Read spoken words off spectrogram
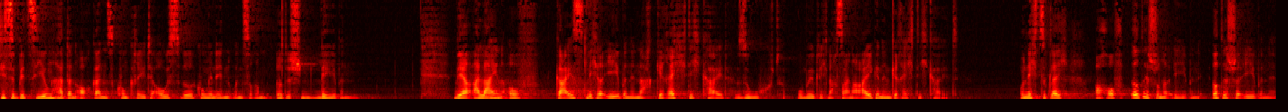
diese Beziehung hat dann auch ganz konkrete Auswirkungen in unserem irdischen Leben. Wer allein auf geistlicher Ebene nach Gerechtigkeit sucht, womöglich nach seiner eigenen Gerechtigkeit, und nicht zugleich auch auf irdischer Ebene, irdischer Ebene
